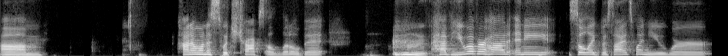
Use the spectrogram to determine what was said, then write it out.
Um, kind of want to switch tracks a little bit. have you ever had any, so like besides when you were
